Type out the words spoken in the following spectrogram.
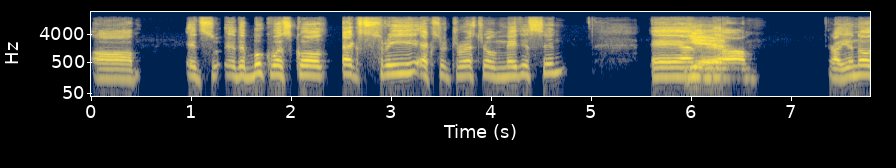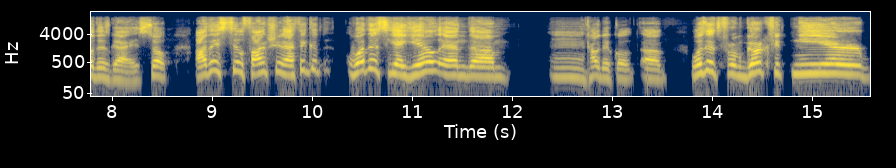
Uh, it's the book was called X3 Extraterrestrial Medicine, and Yeah. um, oh, you know this guy. So are they still functioning? I think it, what is Yahyel and um, mm, how do you call it? Uh, was it from Gerk near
